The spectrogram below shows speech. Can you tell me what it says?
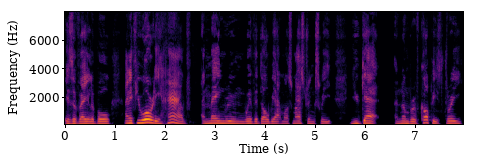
is available, and if you already have a main room with a Dolby Atmos mastering suite, you get a number of copies, three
